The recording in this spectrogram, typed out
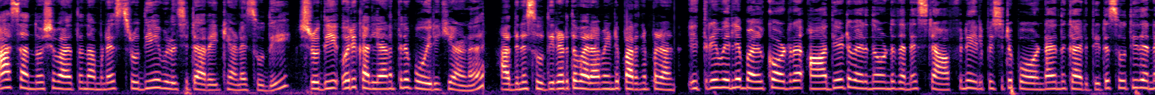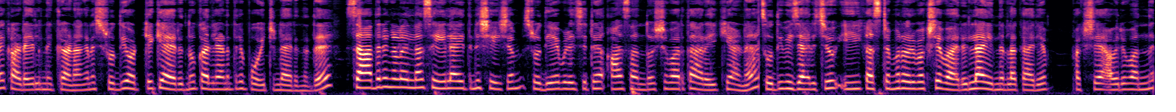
ആ സന്തോഷ വാർത്ത നമ്മുടെ ശ്രുതിയെ വിളിച്ചിട്ട് അറിയിക്കുകയാണ് സുധി ശ്രുതി ഒരു കല്യാണത്തിന് പോയിരിക്കുകയാണ്. അതിന് സുധിയുടെ അടുത്ത് വരാൻ വേണ്ടി പറഞ്ഞപ്പോഴാണ്. ഇത്രയും വലിയ ബൾക്ക് ഓർഡർ ആദ്യമായിട്ട് വരുന്നതുകൊണ്ട് തന്നെ സ്റ്റാഫിനെ ഏൽപ്പിച്ചിട്ട് പോകണ്ട എന്ന് കരുതിയിട്ട് സുധി തന്നെ കടയിൽ നിൽക്കുകയാണ്. അങ്ങനെ ശ്രുതി ഒറ്റയ്ക്കായിരുന്നു കല്യാണത്തിന് പോയിട്ടുണ്ടായിരുന്നത് സാധനങ്ങളെല്ലാം സെയിലായതിനു ശേഷം ശ്രുതിയെ വിളിച്ചിട്ട് ആ സന്തോഷ വാർത്ത അറിയിക്കുകയാണ്. ശ്രുതി വിചാരിച്ചു ഈ കസ്റ്റമർ ഒരുപക്ഷെ വരില്ല എന്നുള്ള കാര്യം പക്ഷെ അവർ വന്ന്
